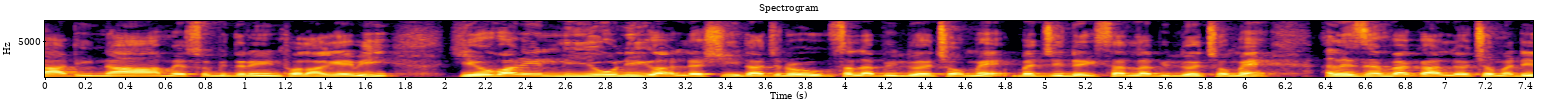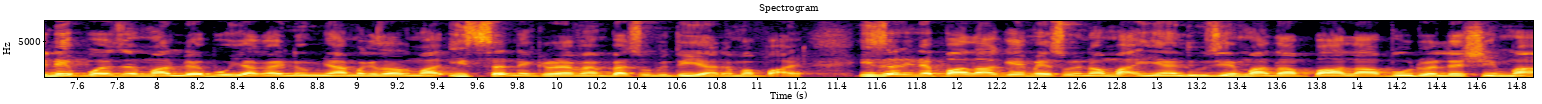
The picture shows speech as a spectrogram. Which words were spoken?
လာဒီနာမယ်ဆိုပြီးသတင်းထွက်လာခဲ့ပြီး Giovanni Leoni ကလက်ရှိဒါကျွန်တော်တို့ဆက်လက်ပြီးလွဲချော်မဲ့ Bajidic ဆက်လက်ပြီးလွဲချော်မဲ့ Alisson Beck ကလွဲချော်မဲ့ဒီနေ့ပွဲစဉ်မှာလွဲဖို့ရာခိုင်နှုန်းများမဲ့ကစားသမား Isak နဲ့ Gravenberch ဆိုပြီးသိရတယ်မှာပါတယ်။ Isak နေနဲ့ပါလာခဲ့မယ်ဆိုရင်တော့မှအရန်လူချင်းမှသာပါလာဖို့အတွက်လက်ရှိမှာ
